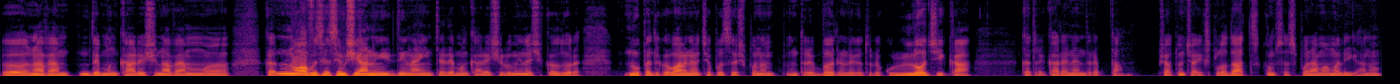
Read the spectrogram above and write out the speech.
uh, nu aveam de mâncare și nu aveam... Uh, că nu avusesem și ani dinainte de mâncare și lumină și căldură. Nu, pentru că oamenii au început să-și pună întrebări în legătură cu logica către care ne îndreptam. Și atunci a explodat, cum să spunea mămăliga, nu?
